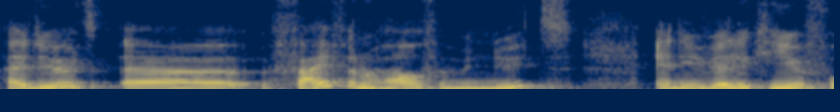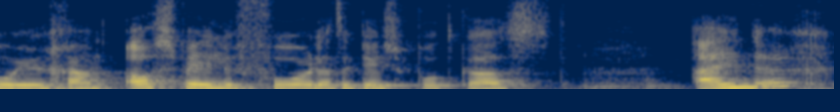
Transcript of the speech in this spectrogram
Hij duurt uh, vijf en een halve minuut. En die wil ik hier voor je gaan afspelen voordat ik deze podcast eindig.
